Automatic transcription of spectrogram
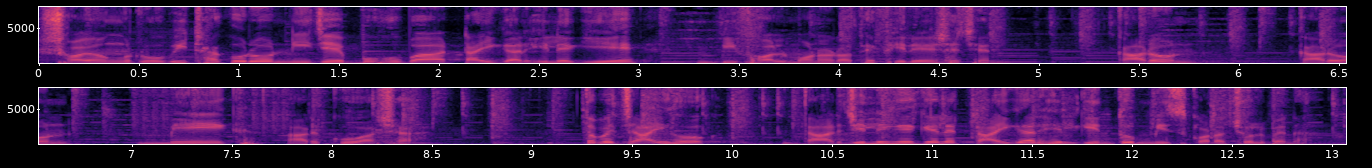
স্বয়ং রবি ঠাকুরও নিজে বহুবার টাইগার হিলে গিয়ে বিফল মনোরথে ফিরে এসেছেন। কারণ কারণ মেঘ আর কুয়াশা। তবে যাই হোক, দার্জিলিংয়ে গেলে টাইগার হিল কিন্তু মিস করা চলবে না।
